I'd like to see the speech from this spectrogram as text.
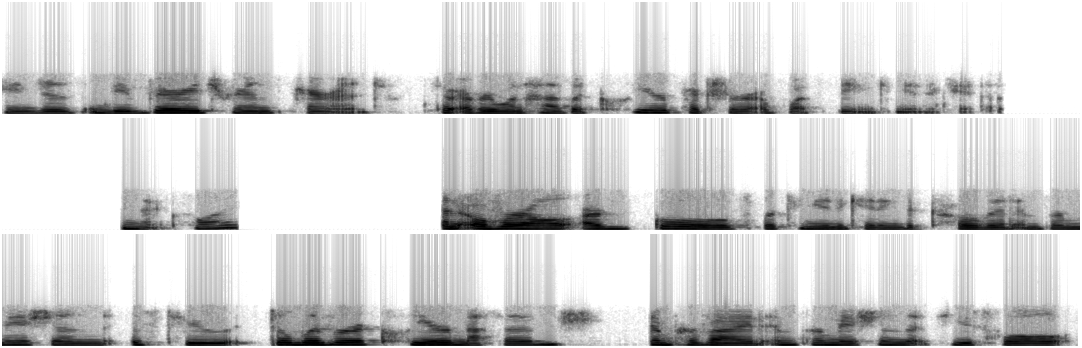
changes and be very transparent so everyone has a clear picture of what's being communicated. Next slide. And overall, our goals for communicating the COVID information is to deliver a clear message and provide information that's useful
